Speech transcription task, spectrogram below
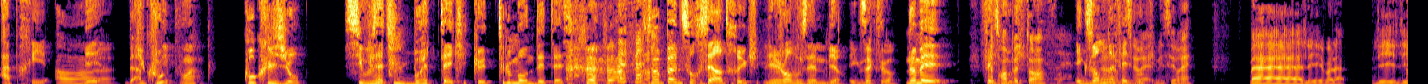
a pris un. Et a du pris coup- des points. Conclusion. Si vous êtes une boîte tech que tout le monde déteste, vous open sourcez un truc, les gens vous aiment bien. Exactement. Non mais Ça prend un Facebook. peu de temps. Exemple Non, de mais c'est Facebook. vrai, Mais c'est vrai. Bah, les. Voilà. Les. les,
